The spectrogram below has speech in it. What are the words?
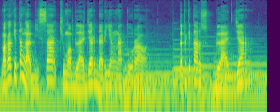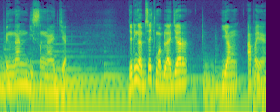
maka kita nggak bisa cuma belajar dari yang natural, tapi kita harus belajar dengan disengaja. Jadi nggak bisa cuma belajar yang apa ya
